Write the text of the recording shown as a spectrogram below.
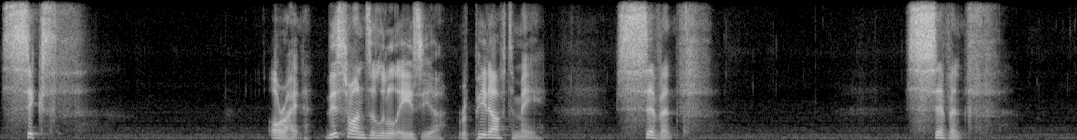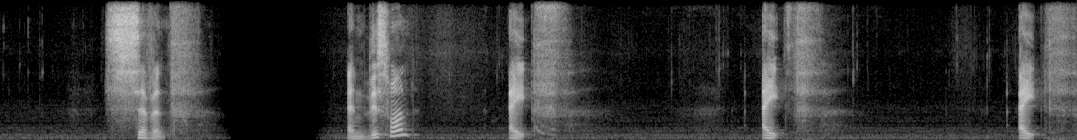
Sixth. All right, this one's a little easier. Repeat after me. Seventh. Seventh. Seventh. And this one? Eighth. Eighth. Eighth.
